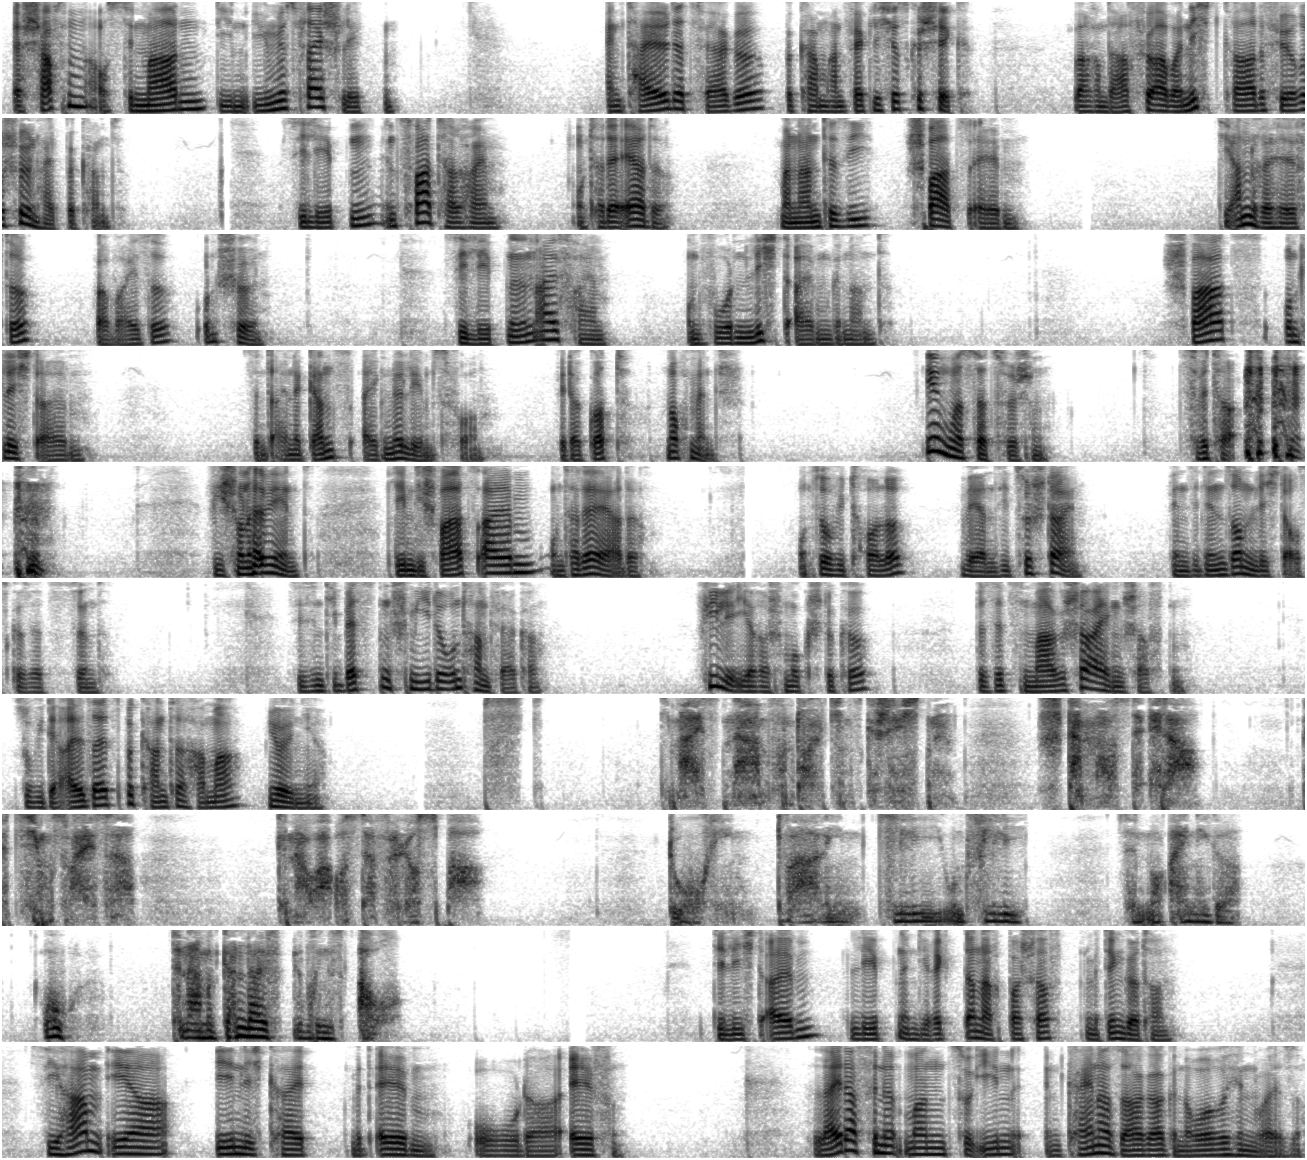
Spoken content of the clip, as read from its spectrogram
Erschaffen aus den Maden, die in Ymirs Fleisch lebten. Ein Teil der Zwerge bekam handwerkliches Geschick, waren dafür aber nicht gerade für ihre Schönheit bekannt. Sie lebten in Zwartalheim, unter der Erde. Man nannte sie Schwarzelben. Die andere Hälfte war weise und schön. Sie lebten in Alfheim und wurden Lichtalben genannt. Schwarz und Lichtalben sind eine ganz eigene Lebensform, weder Gott noch Mensch. Irgendwas dazwischen. Zwitter. Wie schon erwähnt, leben die Schwarzalben unter der Erde. Und so wie Trolle werden sie zu Stein, wenn sie dem Sonnenlicht ausgesetzt sind. Sie sind die besten Schmiede und Handwerker. Viele ihrer Schmuckstücke besitzen magische Eigenschaften, so wie der allseits bekannte Hammer Mjölnir. Psst. Die meisten Namen von Tolkiens Geschichten stammen aus der Edda, beziehungsweise genauer aus der Völuspa. Durin, Dwalin, Kili und Fili sind nur einige. Oh, der Name Gandalf übrigens auch. Die Lichtalben lebten in direkter Nachbarschaft mit den Göttern. Sie haben eher Ähnlichkeit mit Elben oder Elfen. Leider findet man zu ihnen in keiner Saga genauere Hinweise.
